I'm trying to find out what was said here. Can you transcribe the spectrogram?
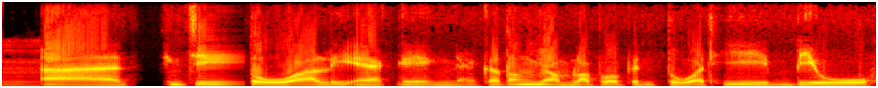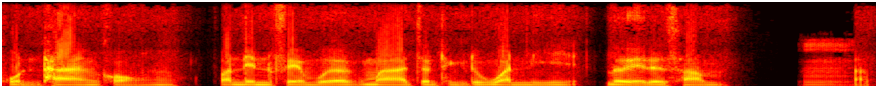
อืมอ่า จริง ๆ ตัว React เองเนี่ย ก็ต้องยอมรับว่าเป็นตัวที่บิวหนทางของ Frontend Framework มาจนถึงทุกวันนี้เลยด้วยซ้อืมำครับ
